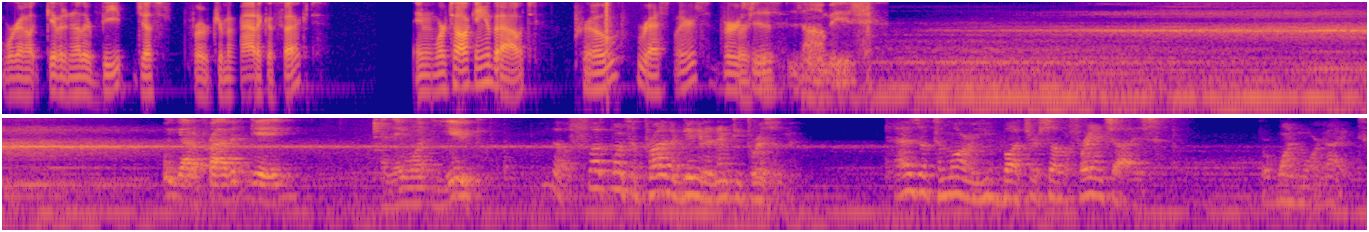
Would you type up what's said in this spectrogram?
we're gonna give it another beat just for dramatic effect, and we're talking about Pro wrestlers versus, Versus zombies. We got a private gig, and they want you. Who the fuck wants a private gig at an empty prison? As of tomorrow, you've bought yourself a franchise for one more night.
